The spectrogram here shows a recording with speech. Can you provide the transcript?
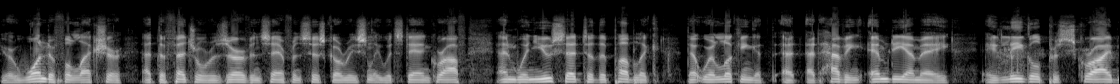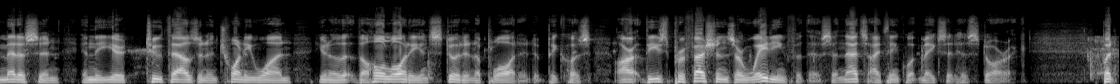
your wonderful lecture at the Federal Reserve in San Francisco recently with Stan Grof, and when you said to the public that we're looking at, at, at having MDMA a legal prescribed medicine in the year 2021, you know, the, the, whole audience stood and applauded because our, these professions are waiting for this, and that's, I think, what makes it historic. But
